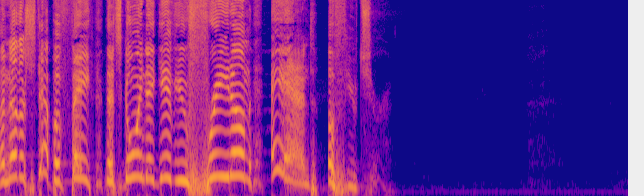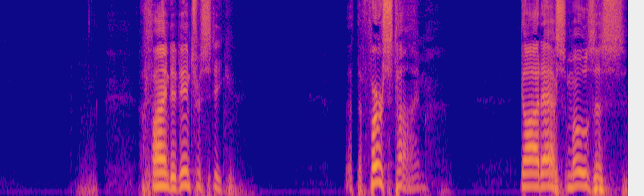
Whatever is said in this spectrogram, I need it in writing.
another step of faith that's going to give you freedom and a future. Find it interesting that the first time God asked Moses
